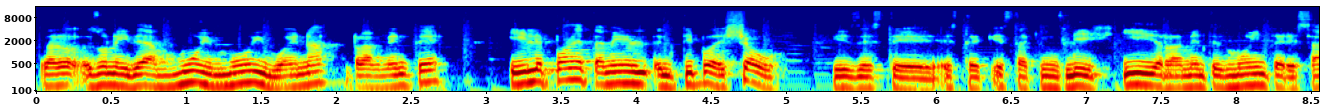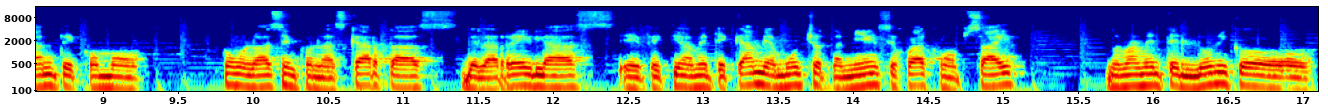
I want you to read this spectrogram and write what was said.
Claro, es una idea muy, muy buena realmente. Y le pone también el, tipo de show que es este, este, esta Kings League. Y realmente es muy interesante cómo cómo lo hacen con las cartas de las reglas. Efectivamente cambia mucho también, se juega como upside. Normalmente el único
